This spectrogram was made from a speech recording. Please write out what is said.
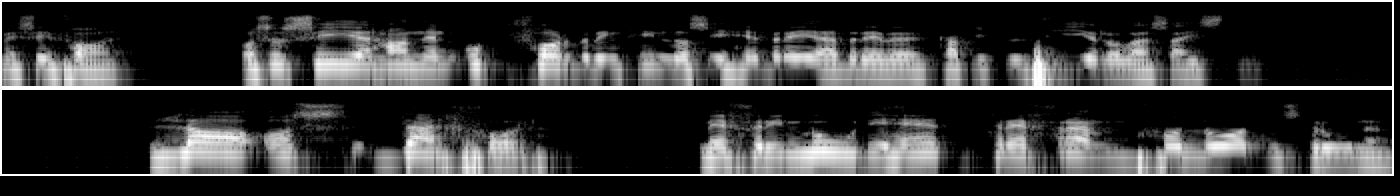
med sin far. Og så sier han en oppfordring til oss i Hebreabrevet kapittel 4 over 16. La oss derfor med frimodighet tre frem for nådens trone,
